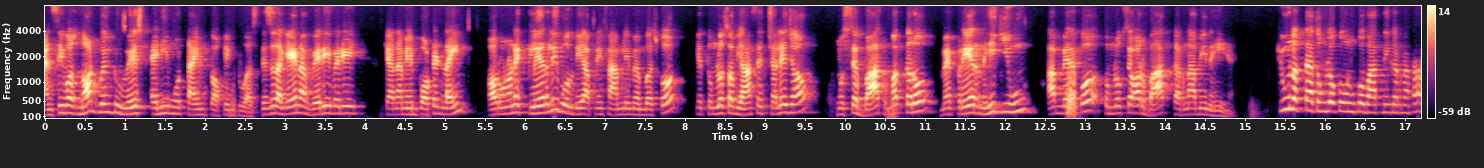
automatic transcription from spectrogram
And she was not going to waste any more time talking to us this is again a very very क्या नाम इंपॉर्टेंट लाइन और उन्होंने क्लियरली बोल दिया अपनी फैमिली मेंबर्स को कि तुम लोग सब यहाँ से चले जाओ मुझसे बात मत करो मैं प्रेयर नहीं की हूँ अब मेरे को तुम लोग से और बात करना भी नहीं है। क्यों लगता है तुम लोग को उनको बात नहीं करना था?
